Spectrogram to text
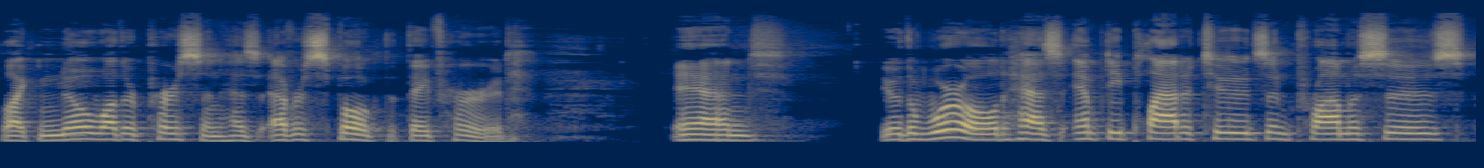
like no other person has ever spoke that they've heard. And you know, the world has empty platitudes and promises,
